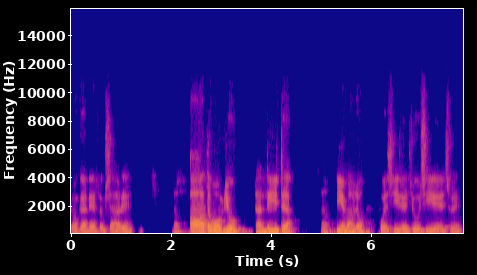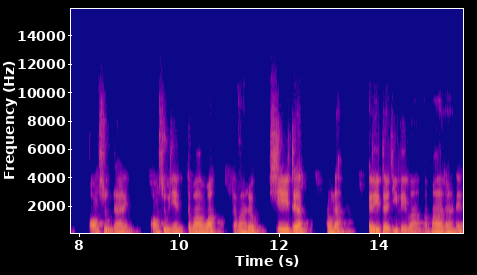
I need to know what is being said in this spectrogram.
တုံကန်နဲ့လှုပ်ရှားတယ်နော်အာသဘောမျိုးဒါလေဓာတ်နော်ပြီးရင်ပါတော့ဖွဲ့စည်းတယ်ယူစည်းတယ်ဆိုရင် ပေါင်းစုထားတယ်ပေါင်းစုခြင်းတဘာဝဒါပါတော့ရေဓာတ်ဟုတ်လားအဲ့ဒီဓာတ်ကြီးလေးပါအမာခံနဲ့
